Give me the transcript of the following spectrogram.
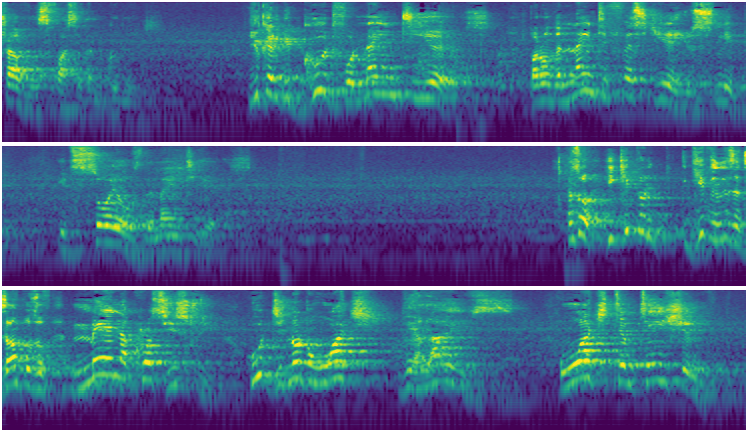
travels faster than good news. You can be good for 90 years, but on the 91st year you sleep, it soils the 90 years. And so he kept on giving these examples of men across history who did not watch their lives, watch temptation,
